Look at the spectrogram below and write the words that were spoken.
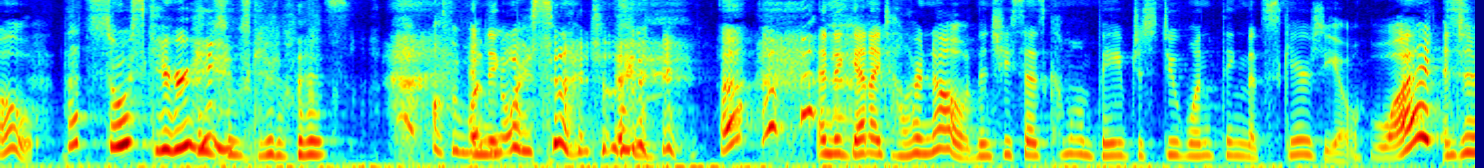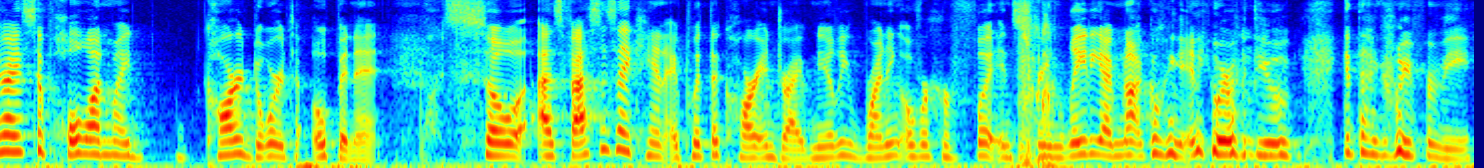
Oh, That's so scary. I'm so scared of this. also, what And noise did I just make? And again, I tell her no. Then she says, Come on, babe, just do one thing that scares you. what? And she tries to pull on my car door to open it. So, as fast as I can, I put the car in drive, nearly running over her foot and scream, Lady, I'm not going anywhere with you. Get that away from me.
